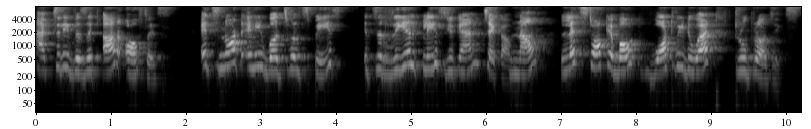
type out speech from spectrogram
actually visit our office. It's not any virtual space, it's a real place you can check out. Now, let's talk about what we do at Tru Projects.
